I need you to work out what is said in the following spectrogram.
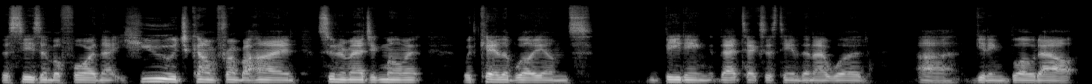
the season before that huge come from behind Sooner Magic moment with Caleb Williams beating that Texas team than I would uh, getting blowed out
